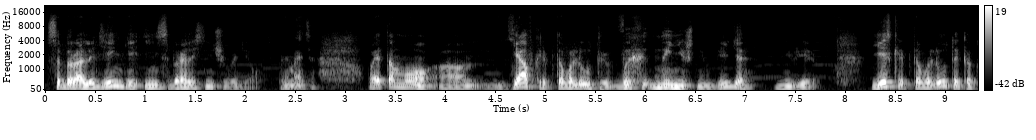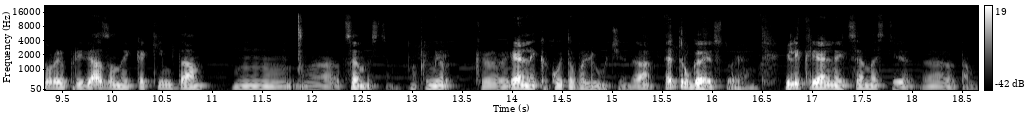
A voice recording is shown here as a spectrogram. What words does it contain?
собирали деньги и не собирались ничего делать. Понимаете? Поэтому э, я в криптовалюты в их нынешнем виде не верю. Есть криптовалюты, которые привязаны к каким-то э, ценностям. Например, к реальной какой-то валюте. Да? Это другая история. Или к реальной ценности э, там,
